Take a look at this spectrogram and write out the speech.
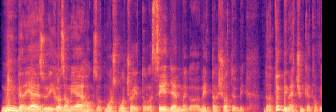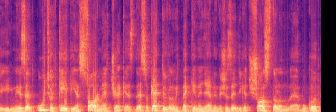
minden jelző igaz, ami elhangzott most, Mocsaitól a szégyen, meg a mit, a stb. De a többi meccsünket, ha végignézed, úgy, hogy két ilyen szar meccsel kezdesz, a kettővel, amit meg kéne nyerned, és az egyiket sansztalanul elbukod,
